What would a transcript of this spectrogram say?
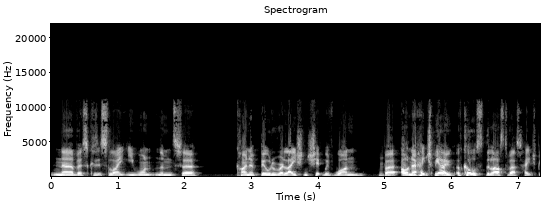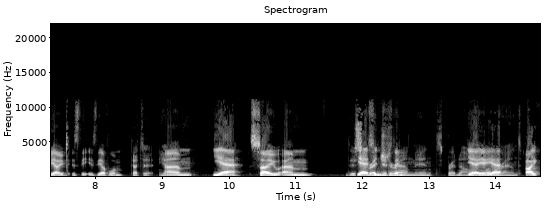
nervous because it's like you want them to kind of build a relationship with one. Mm-hmm. But oh no, HBO, of course, The Last of Us, HBO is the is the other one. That's it. Yeah. Um, yeah. So um, They're yeah, spreading it around, man. Spreading it all, yeah, yeah, yeah. around. Like,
